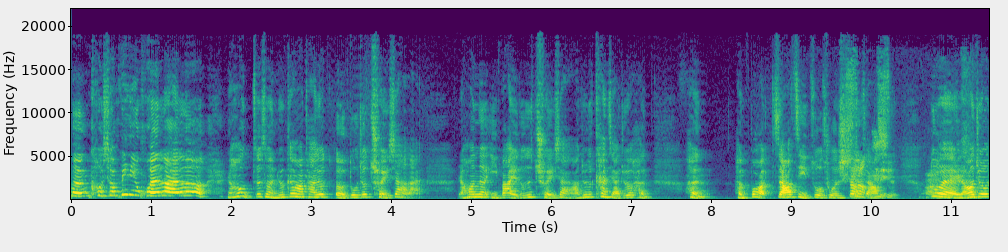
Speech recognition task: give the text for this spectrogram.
门口？小兵你回来了。然后这时候你就看到他就耳朵就垂下来，然后呢尾巴也都是垂下来，然后就是看起来就是很很。很不好，知道自己做错事这样子，对，然后就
